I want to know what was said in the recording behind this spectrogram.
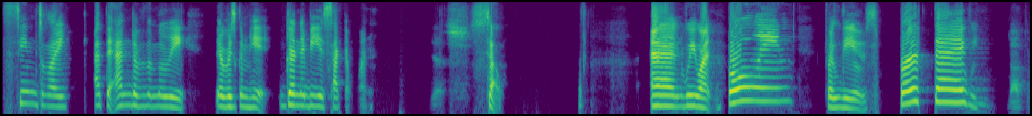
seemed like at the end of the movie there was gonna be gonna be a second one. Yes. So, and we went bowling for Leo's birthday. We Not the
